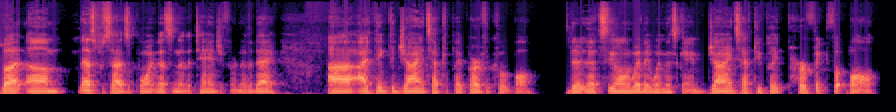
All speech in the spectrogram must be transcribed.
but um, that's besides the point. That's another tangent for another day. Uh, I think the Giants have to play perfect football. They're, that's the only way they win this game. Giants have to play perfect football,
